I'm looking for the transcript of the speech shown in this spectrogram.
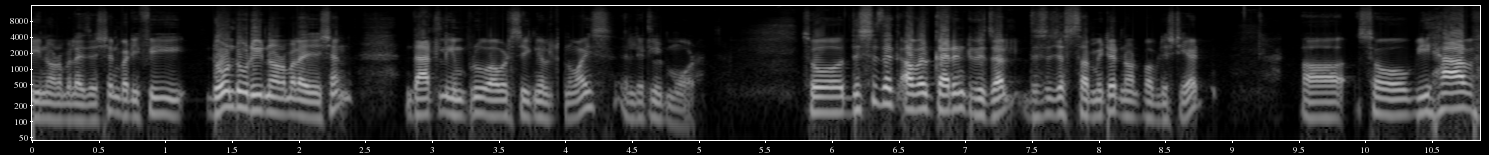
renormalization. But if we don't do renormalization, that will improve our signal to noise a little more. So this is the, our current result. This is just submitted, not published yet. Uh, so we have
